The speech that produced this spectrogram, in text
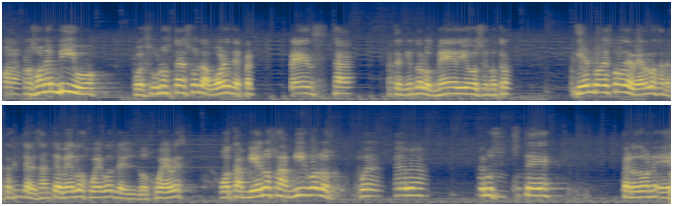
cuando son en vivo, pues uno está en sus labores de prensa, atendiendo a los medios, en otra. Entiendo esto de verlos, me está interesante ver los juegos de los jueves, o también los amigos los puede ver usted, perdón, eh,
